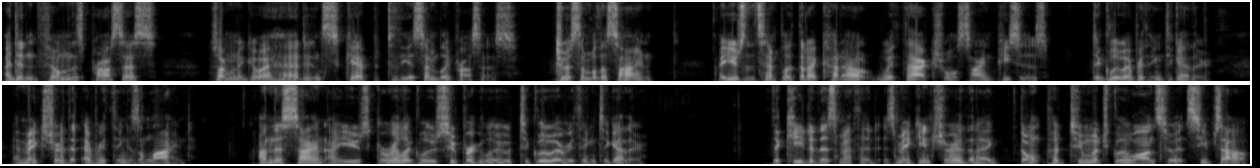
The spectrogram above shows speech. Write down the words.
I didn't film this process, so I'm going to go ahead and skip to the assembly process. To assemble the sign, I used the template that I cut out with the actual sign pieces to glue everything together and make sure that everything is aligned. On this sign, I used Gorilla Glue Super Glue to glue everything together. The key to this method is making sure that I don't put too much glue on so it seeps out,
